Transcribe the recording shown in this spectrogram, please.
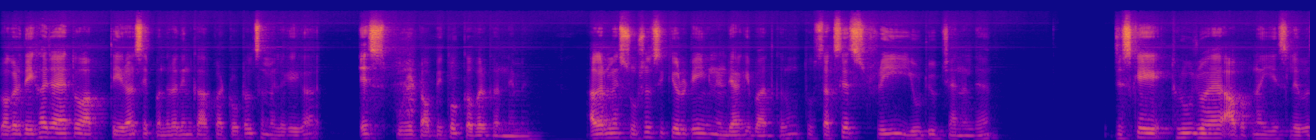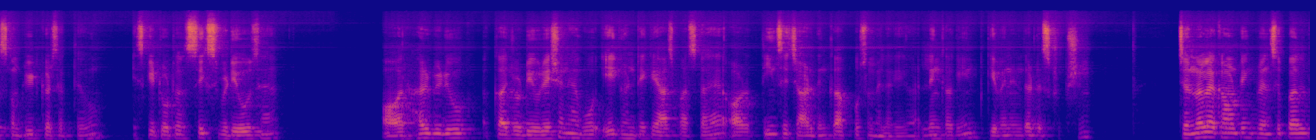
तो अगर देखा जाए तो आप तेरह से पंद्रह दिन का आपका टोटल समय लगेगा। इस पूरे टॉपिक को कवर करने में। अगर मैं सोशल सिक्योरिटी इन इंडिया की बात करूँ तो सक्सेस ट्री यूट्यूब चैनल है, जिसके थ्रू जो है आप अपना ये सिलेबस कंप्लीट कर सकते हो। इसकी टोटल सिक्स वीडियोस हैं और हर वीडियो का जो ड्यूरेशन है वो एक घंटे के आसपास का है और तीन से चार दिन का आपको समय लगेगा। Link again given in the description general accounting principle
